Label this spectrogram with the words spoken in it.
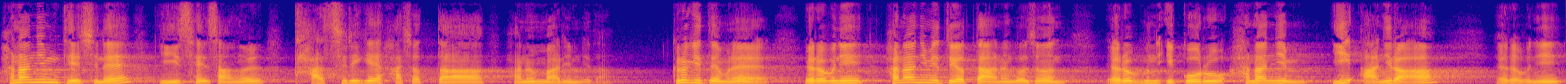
하나님 대신에 이 세상을 다스리게 하셨다 하는 말입니다. 그렇기 때문에 여러분이 하나님이 되었다 하는 것은 여러분 이꼬르 하나님이 아니라 여러분이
